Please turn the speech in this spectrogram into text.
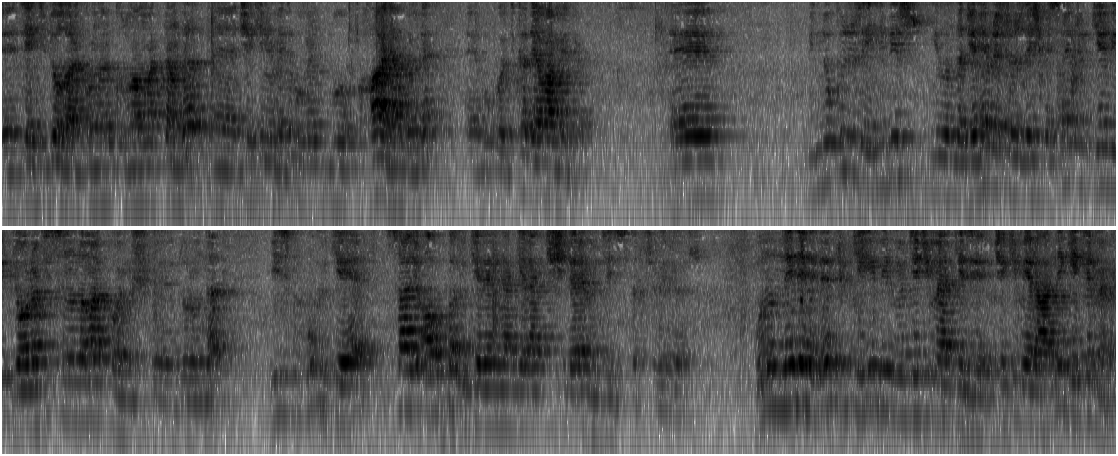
e, tehdidi olarak onları kullanmaktan da e, çekinilmedi. Bugün bu hala böyle e, bu politika devam ediyor. E, 1951 yılında Cenevre Sözleşmesi'ne Türkiye bir coğrafi sınırlama koymuş e, durumda. Biz bu ülkeye sadece Avrupa ülkelerinden gelen kişilere mülteci statüsü veriyoruz. Bunun nedeni de Türkiye'yi bir mülteci merkezi, çekim yeri haline getirmemek.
